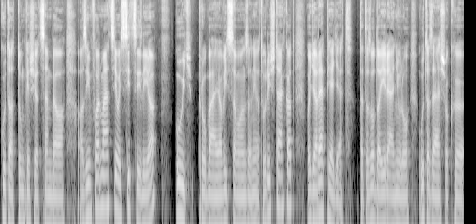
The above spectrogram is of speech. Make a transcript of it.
kutattunk, és jött szembe a, az információ, hogy Szicília úgy próbálja visszavonzani a turistákat, hogy a repjegyet, tehát az oda irányuló utazások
